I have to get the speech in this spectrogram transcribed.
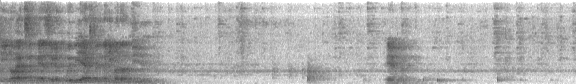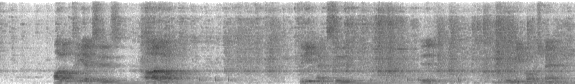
तीनों एक्सिस में से अगर कोई भी एक्सिस नहीं बदलती है all of three axes, all of three axes is to be constant.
